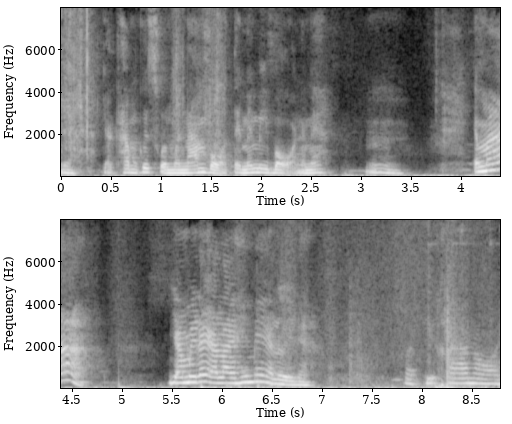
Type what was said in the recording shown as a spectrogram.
เนี่ยอยากทำคือสวนเหมือนน้ำบ่อแต่ไม่มีบ่อนะแม่อืมเอ็มมายังไม่ได้อะไรให้แม่เลยเนี่ย สวัสดีค่ะหน่อย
